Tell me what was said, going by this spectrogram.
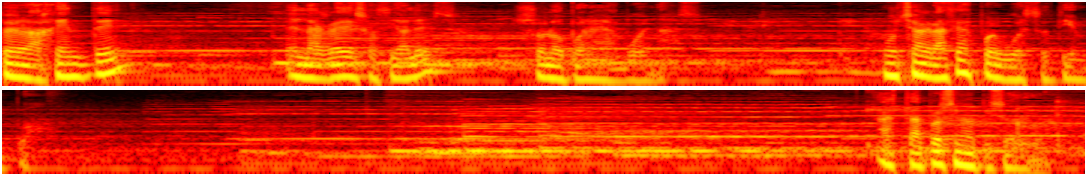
Pero la gente en las redes sociales solo pone las buenas. Muchas gracias por vuestro tiempo. Hasta el próximo episodio.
